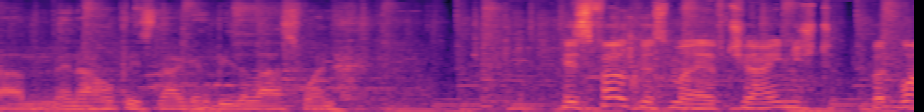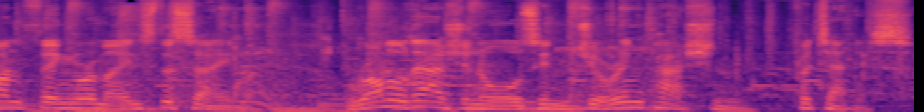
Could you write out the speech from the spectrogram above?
um, and I hope it's not going to be the last one. His focus may have changed, but one thing remains the same. Ronald Agenor's enduring passion for tennis.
